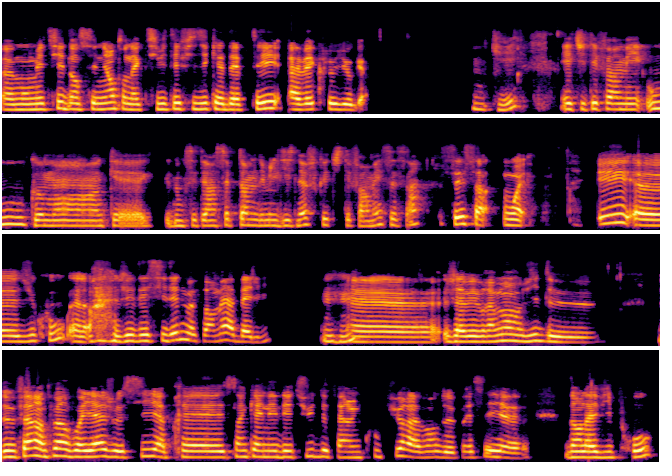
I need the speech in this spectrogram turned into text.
mon métier d'enseignante en activité physique adaptée avec le yoga. Ok. Et tu t'es formée où Comment Donc c'était en septembre 2019 que tu t'es formée, c'est ça? C'est ça, ouais. Et euh, du coup, alors j'ai décidé de me former à Bali. Mmh euh, j'avais vraiment envie de de me faire un peu un voyage aussi après cinq années d'études, de faire une coupure avant de passer euh, dans la vie pro.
